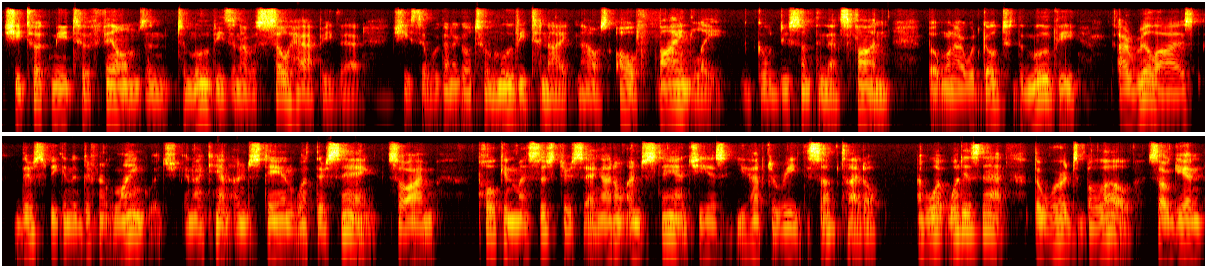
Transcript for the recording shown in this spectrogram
She took me to films and to movies, and I was so happy that she said, We're going to go to a movie tonight. And I was, Oh, finally, go do something that's fun. But when I would go to the movie, I realized they're speaking a different language and I can't understand what they're saying. So I'm poking my sister saying, I don't understand. She has, you have to read the subtitle. Uh, what, what is that? The words below. So again,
